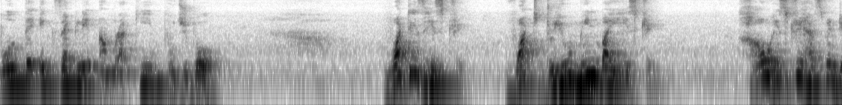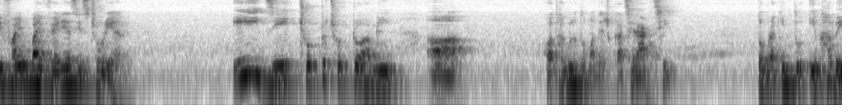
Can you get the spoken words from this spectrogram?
বলতে এক্স্যাক্টলি আমরা কি বুঝব? What is history what do you mean by history how history has been defined by various historian এই যে ছোট্ট ছোট্ট আমি কথাগুলো তোমাদের কাছে রাখছি, তোমরা কিন্তু এভাবে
